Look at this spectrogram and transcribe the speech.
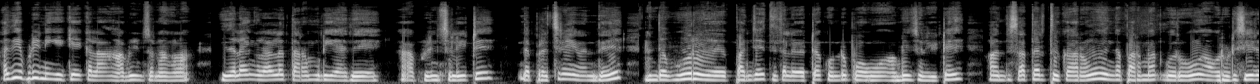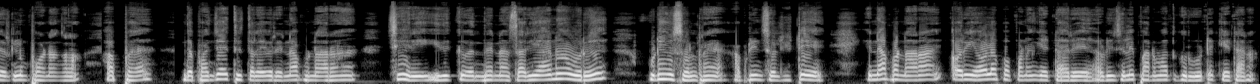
அது எப்படி நீங்கள் கேட்கலாம்? அப்படின்னு சொன்னாங்களாம். இதெல்லாம் எங்களால் தர முடியாது அப்படின்னு சொல்லிட்டு இந்த பிரச்சனையை வந்து இந்த ஊர் பஞ்சாயத்து தலைவர்கிட்ட கொண்டு போவோம் அப்படின்னு சொல்லிட்டு அந்த சத்திரத்துக்காரவும் இந்த பரமாத் குருவும் அவரோட சீடர்களும் போனாங்களாம். அப்போ இந்த பஞ்சாயத்து தலைவர் என்ன பண்ணாராம் சரி இதுக்கு வந்து நான் சரியான ஒரு முடிவு சொல்கிறேன் அப்படின்னு சொல்லிட்டு என்ன பண்ணாராம் அவர் எவ்வளோப்பா பணம் கேட்டார் அப்படின்னு சொல்லி பரமாத் குருக்கிட்ட கேட்டாராம்.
